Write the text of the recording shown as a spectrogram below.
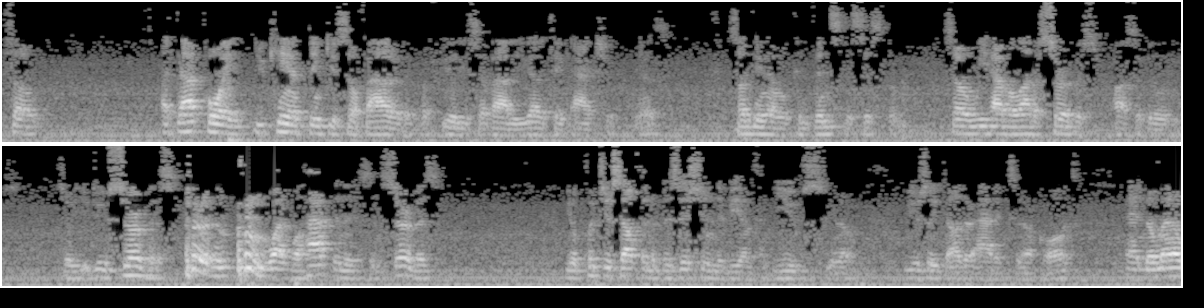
So, at that point, you can't think yourself out of it or feel yourself out of it. You got to take action. Yes, something that will convince the system. So we have a lot of service possibilities. So you do service. what will happen is in service, you'll put yourself in a position to be of use, you know, usually to other addicts and alcoholics. And no matter,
